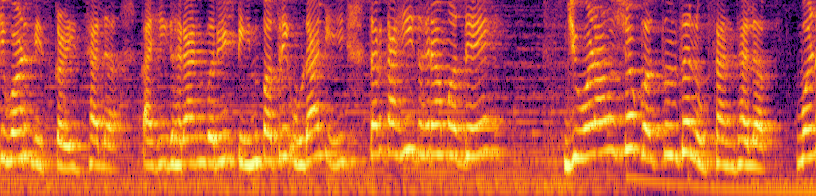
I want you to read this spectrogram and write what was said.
जनजीवन विस्कळीत झालं. काही घरांवरील टीनपत्रे उडाली तर काही घरामध्ये जीवनावश्यक वस्तूंचं नुकसान झालं. वन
